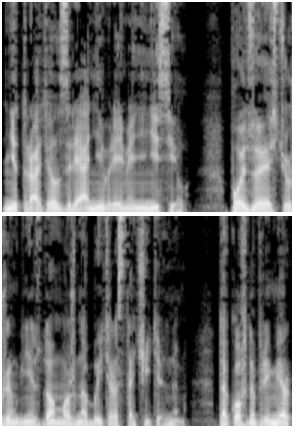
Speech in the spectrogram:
не тратил зря ни времени, ни сил. Пользуясь чужим гнездом, можно быть расточительным. Таков, например,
